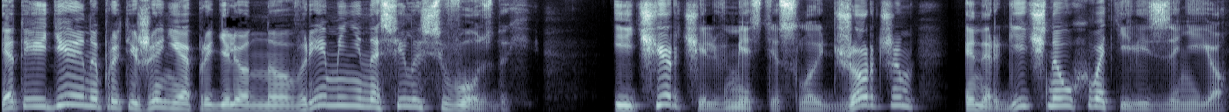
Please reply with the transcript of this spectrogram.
Эта идея на протяжении определенного времени носилась в воздухе, и Черчилль вместе с Ллойд Джорджем энергично ухватились за нее.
